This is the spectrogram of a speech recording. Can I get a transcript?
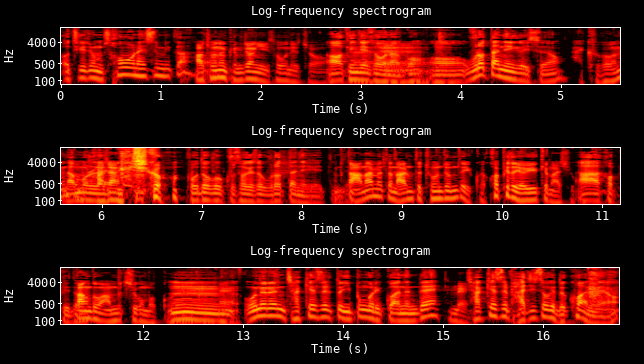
어떻게 좀 서운했습니까? 아, 저는 굉장히 서운했죠. 어, 굉장히 네, 서운하고. 네, 네. 어, 울었다는 얘기가 있어요. 아, 그거 는남좀 몰래. 가장이시고. 보도국 구석에서 울었다는 얘기가 있던데. 안 하면 또 나름 또 좋은 점도 있고요. 커피도 여유 있게 마시고. 아, 커피도. 빵도 안 묻히고 먹고. 음, 네. 오늘은 자켓을 또 이쁜 걸 입고 왔는데 네. 자켓을 바지 속에 넣고 왔네요.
